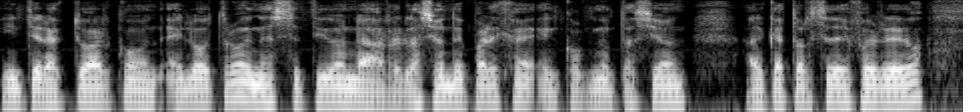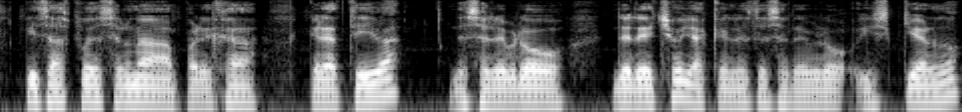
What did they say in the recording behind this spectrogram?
interactuar con el otro. En ese sentido, en la relación de pareja, en connotación al 14 de febrero, quizás puede ser una pareja creativa de cerebro derecho, ya que él es de cerebro izquierdo,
